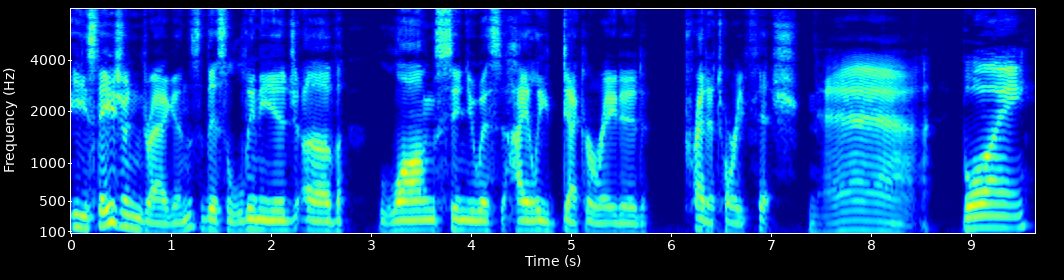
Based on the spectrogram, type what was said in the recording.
East Asian dragons, this lineage of long, sinuous, highly decorated predatory fish. Nah. Boy,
